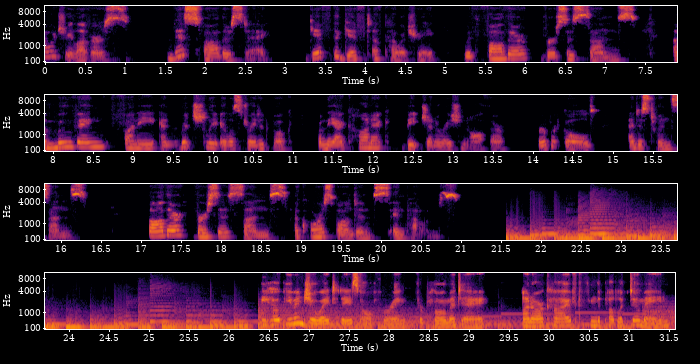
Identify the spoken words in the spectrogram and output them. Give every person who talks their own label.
Speaker 1: poetry lovers. This Father's Day, give the gift of poetry with Father versus Sons, a moving, funny, and richly illustrated book from the iconic Beat Generation author Herbert Gold and his twin sons. Father versus Sons, a correspondence in poems. We hope you enjoy today's offering for Poem a Day, unarchived from the public domain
